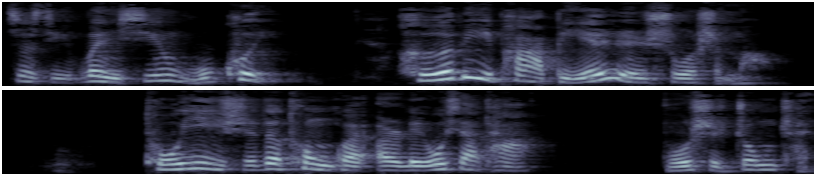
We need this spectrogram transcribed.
自己问心无愧，何必怕别人说什么？图一时的痛快而留下他，不是忠臣。”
